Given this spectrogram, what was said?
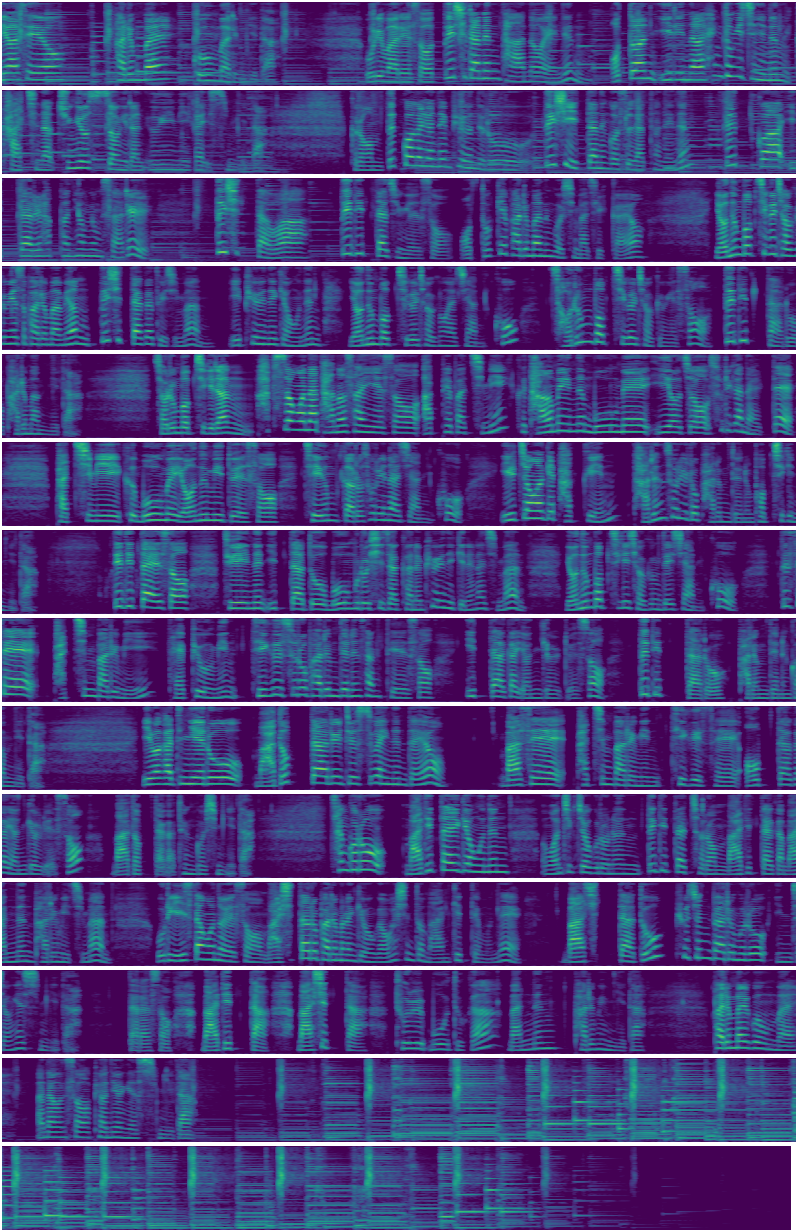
안녕하세요. 바른말, 고운말입니다. 우리말에서 뜻이라는 단어에는 어떠한 일이나 행동이 지니는 가치나 중요성이란 의미가 있습니다. 그럼 뜻과 관련된 표현으로 뜻이 있다는 것을 나타내는 뜻과 있다를 합한 형용사를 뜻있다와 뜻있다 중에서 어떻게 발음하는 것이 맞을까요? 여는 법칙을 적용해서 발음하면 뜻있다가 되지만 이 표현의 경우는 여는 법칙을 적용하지 않고 절음 법칙을 적용해서 뜻있다로 발음합니다. 절음 법칙이란 합성어나 단어 사이에서 앞에 받침이 그 다음에 있는 모음에 이어져 소리가 날 때 받침이 그 모음의 연음이 돼서 제음가로 소리나지 않고 일정하게 바뀐 다른 소리로 발음되는 법칙입니다. 띠디따에서 뒤에 있는 있다도 모음으로 시작하는 표현이기는 하지만 연음 법칙이 적용되지 않고 뜻의 받침 발음이 대표음인 디귿으로 발음되는 상태에서 있다가 연결돼서 뜻있다로 발음되는 겁니다. 이와 같은 예로 맛없다를 들 수가 있는데요. 맛의 받침 발음인 디귿에 없다가 연결돼서 맛없다가 된 것입니다. 참고로 맛있다의 경우는 원칙적으로는 뜻있다처럼 맛있다가 맞는 발음이지만 우리 일상 언어에서 맛있다로 발음하는 경우가 훨씬 더 많기 때문에 맛있다도 표준 발음으로 인정했습니다. 따라서 맛있다, 맛있다 둘 모두가 맞는 발음입니다. 바른말 고운말 아나운서 변희영이었습니다.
